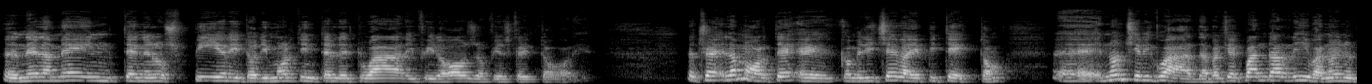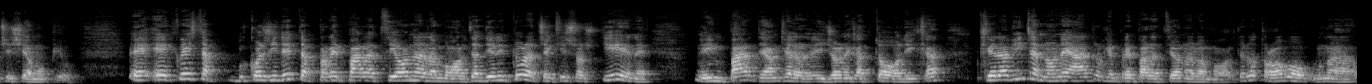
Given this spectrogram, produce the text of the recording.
eh, nella mente, nello spirito di molti intellettuali, filosofi e scrittori. Cioè la morte, come diceva Epitetto, eh, non ci riguarda perché quando arriva noi non ci siamo più. E, e questa cosiddetta preparazione alla morte, addirittura c'è chi sostiene, in parte anche la religione cattolica, che la vita non è altro che preparazione alla morte. Lo trovo una,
